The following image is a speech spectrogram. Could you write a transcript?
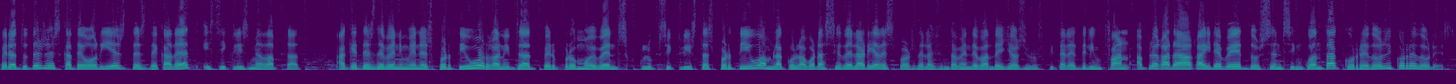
per a totes les categories des de cadet i ciclisme adaptat. Aquest esdeveniment esportiu, organitzat per Promo Events Club Ciclista Esportiu, amb la col·laboració de l'àrea d'esports de l'Ajuntament de Vandellós i l'Hospitalet de l'Infant, aplegarà gairebé 250 corredors i corredores.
